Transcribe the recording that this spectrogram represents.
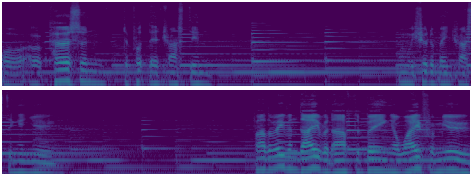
or, or a person to put their trust in when we should have been trusting in you. Father, even David, after being away from you,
